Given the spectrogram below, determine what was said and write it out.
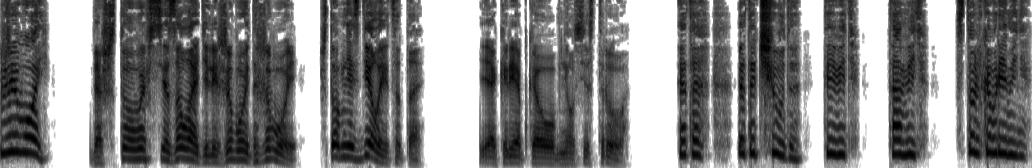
живой!» «Да что вы все заладили, живой да живой? Что мне сделается-то?» Я крепко обнял сестру. «Это... это чудо! Ты ведь... там ведь... столько времени!»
